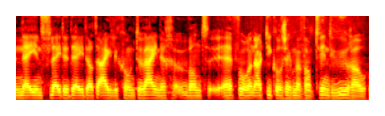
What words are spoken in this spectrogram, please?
nee, in het verleden deed je dat eigenlijk gewoon te weinig. Want uh, voor een artikel zeg maar, van 20 euro...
